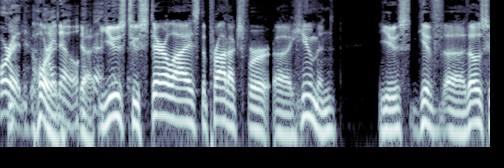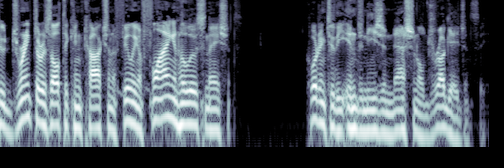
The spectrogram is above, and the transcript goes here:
Horrid. horrid, I know. yeah, used to sterilize the products for uh, human use, give uh, those who drink the resulting concoction a feeling of flying and hallucinations, according to the Indonesian National Drug Agency.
